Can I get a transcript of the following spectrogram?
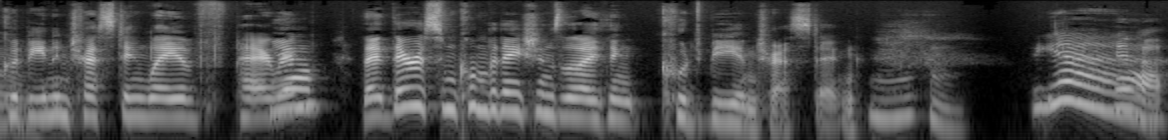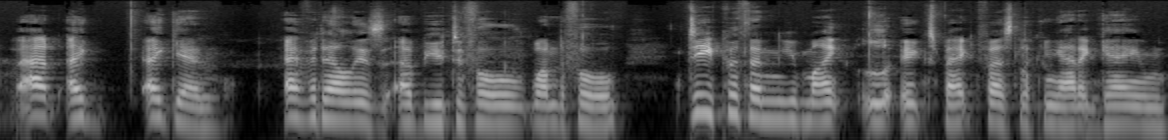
could hmm. be an interesting way of pairing. Yeah. There, there are some combinations that I think could be interesting. Yeah. Yeah, and I, again, Everdell is a beautiful, wonderful, deeper than you might l- expect first looking at it game,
